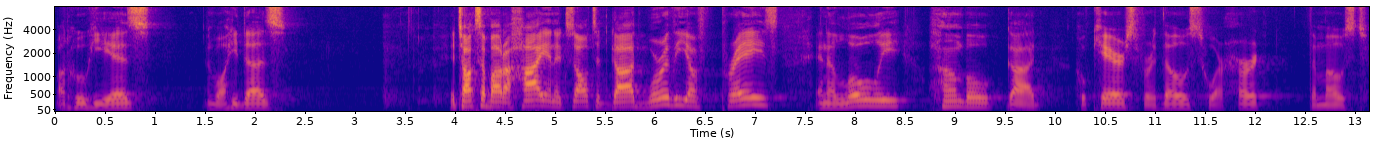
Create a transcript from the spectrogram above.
about who He is, and what He does. It talks about a high and exalted God worthy of praise and a lowly, humble God who cares for those who are hurt the most.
